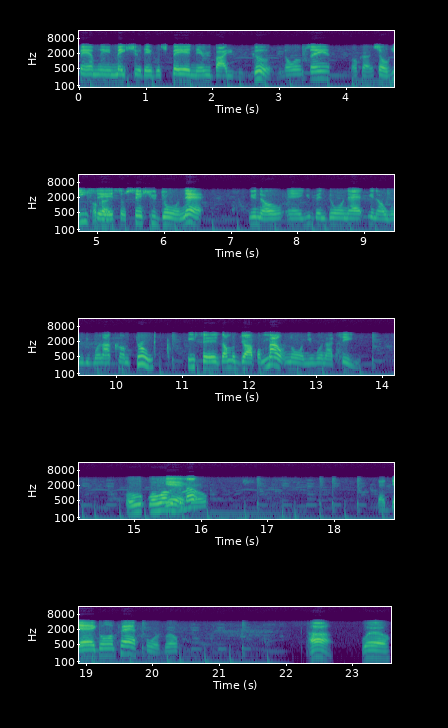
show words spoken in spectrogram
family and make sure they was fed and everybody was good. You know what I'm saying? Okay. So he said, Okay. so since you're doing that, you know, and you've been doing that, you know, when you when I come through, he says I'm gonna drop a mountain on you when I see you. Well, well what yeah, was the mountain? bro. That daggone passport, bro. Ah, well.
